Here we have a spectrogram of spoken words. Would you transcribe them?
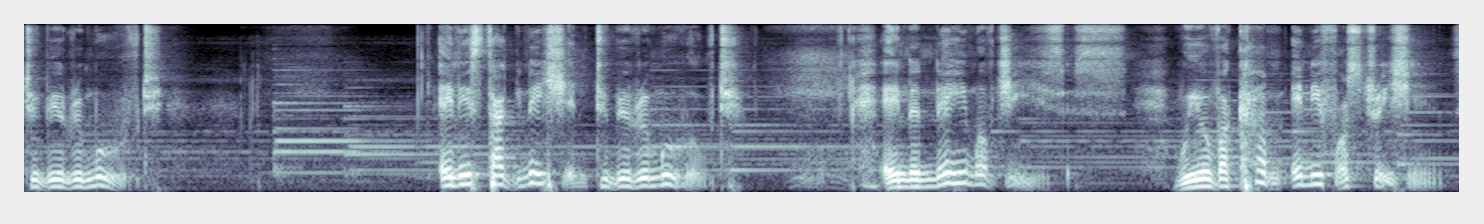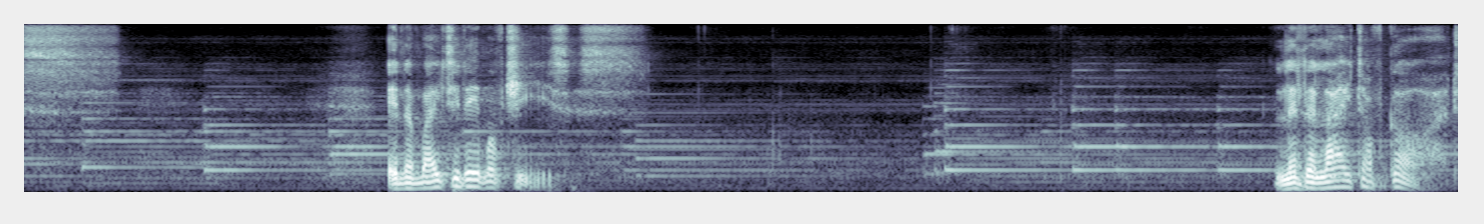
to be removed, any stagnation to be removed. In the name of Jesus, we overcome any frustrations in the mighty name of Jesus. Let the light of God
